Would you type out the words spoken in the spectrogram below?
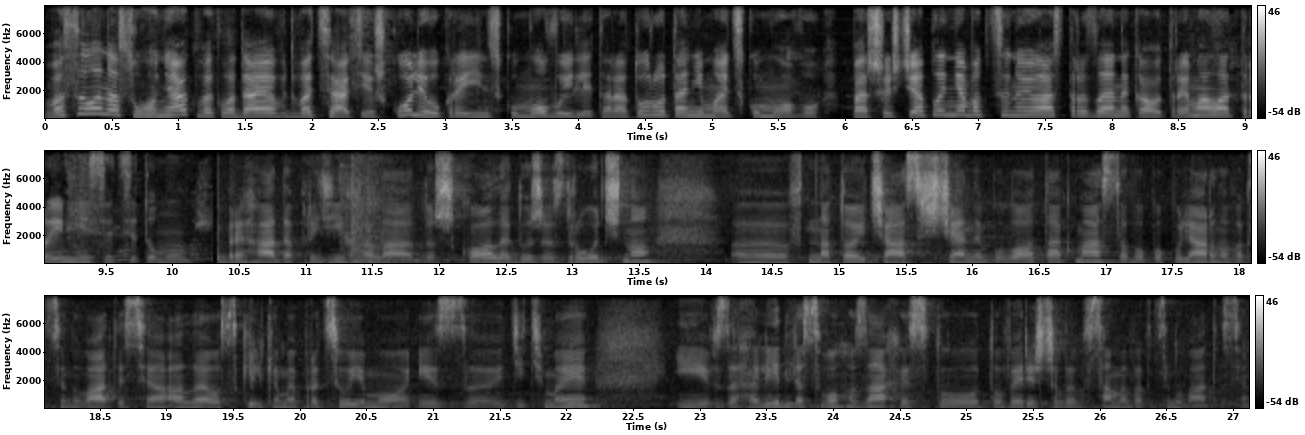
Василина Сугоняк викладає в 20-й школі українську мову і літературу та німецьку мову. Перше щеплення вакциною AstraZeneca отримала три місяці тому. Бригада приїхала до школи дуже зручно. Е, На той час ще не було так масово популярно вакцинуватися, але оскільки ми працюємо із дітьми і взагалі для свого захисту, то вирішили саме вакцинуватися.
